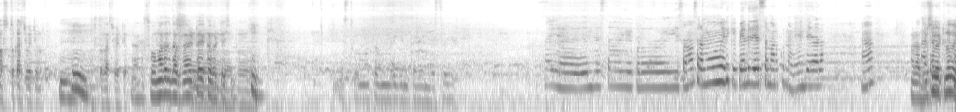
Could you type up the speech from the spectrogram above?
మస్తు ఖర్చు పెట్టి మస్తు ఖర్చు పెట్టి సోమతకు దగ్గర ఎక్కువ పెట్టేసి. అయ్యో ఏం చేస్తావు? ఇప్పుడు ఈ సంవత్సరము వీడికి పెళ్ళి చేస్తాం అనుకున్నాం ఏం చేయాలా? అదృశ్యం పెట్టినది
